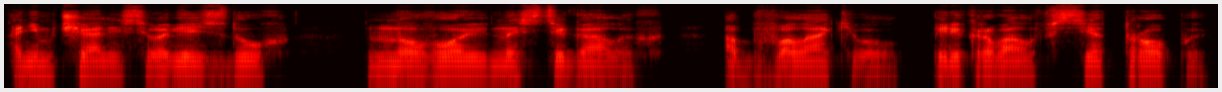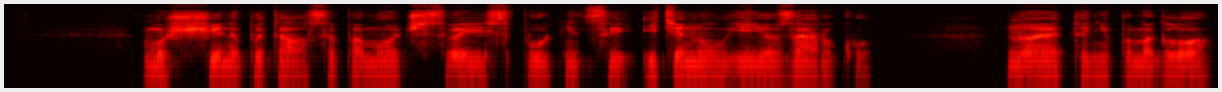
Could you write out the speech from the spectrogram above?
Они мчались во весь дух, но вой настигал их, обволакивал, перекрывал все тропы. Мужчина пытался помочь своей спутнице и тянул ее за руку, но это не помогло.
